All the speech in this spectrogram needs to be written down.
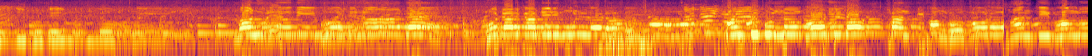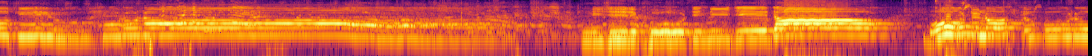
একটি ভোটের মূল্য অনেক। মানুষ যদি ভোট না দেয়, ভোটার কার্ডের মূল্য রবে শান্তিপূর্ণ ভোট দাও, শান্তি ভঙ্গ করো। শান্তি ভঙ্গ কেউ করো না। নিজের ভোট নিজে দাও, ভোট নষ্ট করো।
